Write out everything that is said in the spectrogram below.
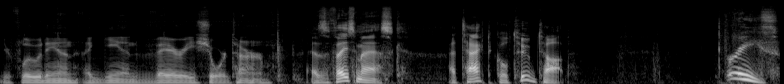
your fluid in, again, very short term. As a face mask, a tactical tube top. Freeze!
